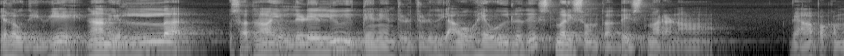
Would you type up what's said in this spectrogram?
ಎಲ್ಲವೂ ದೇವಿಯೇ, ನಾನು ಎಲ್ಲ ಸದಾ ಎಲ್ಲೆಡೆಯಲ್ಲಿಯೂ ಇದ್ದೇನೆ ಅಂತೇಳಿ ತಿಳಿದು ಯಾವ ಭಯವೂ ಇಲ್ಲದೆ ಸ್ಮರಿಸುವಂಥದ್ದೇ ಸ್ಮರಣ. ವ್ಯಾಪಕಂ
